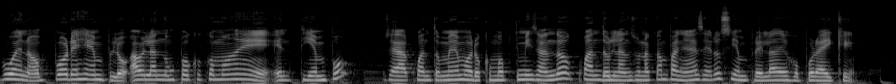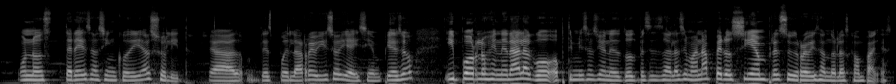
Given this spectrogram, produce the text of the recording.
Bueno, por ejemplo, hablando un poco como de el tiempo, o sea, cuánto me demoro como optimizando, cuando lanzo una campaña de cero siempre la dejo por ahí que unos 3 a 5 días solita. O sea, después la reviso y ahí sí empiezo. Y por lo general hago optimizaciones dos veces a la semana, pero siempre estoy revisando las campañas.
